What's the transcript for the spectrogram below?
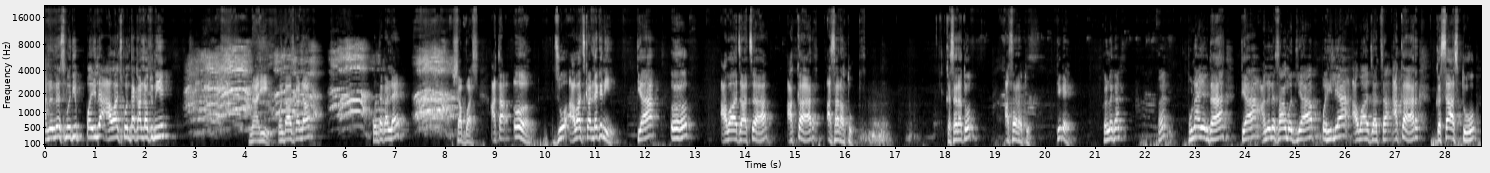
अननसमध्ये पहिला आवाज कोणता काढला तुम्ही? नाही. कोणता आवाज काढला? कोणता काढलाय? शाबास. आता अ जो आवाज काढला की नाही त्या अ आवाजाचा आकार असा राहतो. कसा राहतो? असा राहतो. ठीक आहे? कळलं का? हां? पुन्हा एकदा त्या अननसामधल्या पहिल्या आवाजाचा आकार कसा असतो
